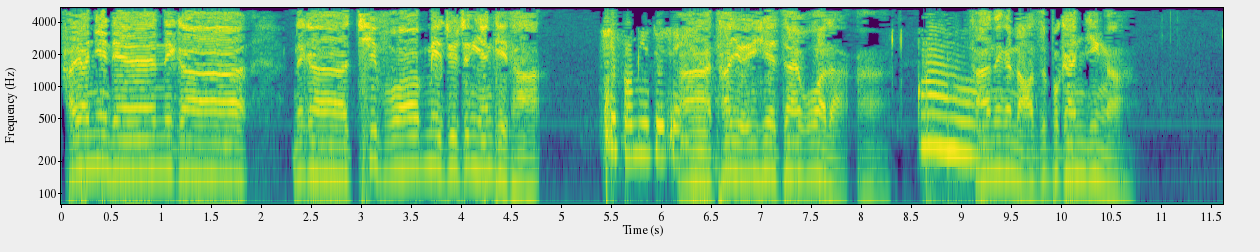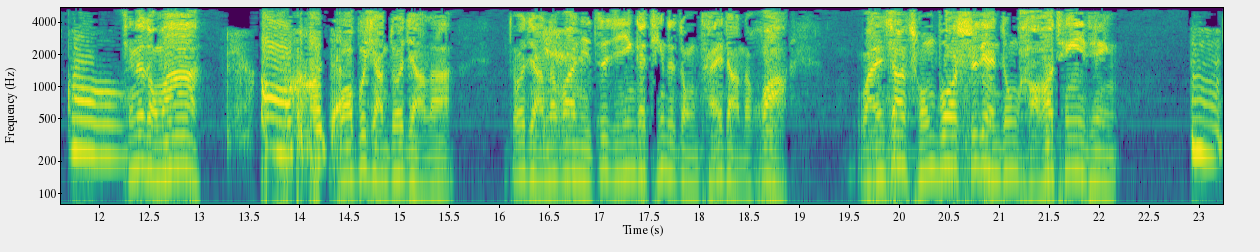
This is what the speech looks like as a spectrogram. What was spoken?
还要念点那个那个七佛灭罪真言给他。七佛灭罪真言。啊，他有一些灾祸的啊，哦他那个脑子不干净啊，哦听得懂吗？哦，好的。我不想多讲了，多讲的话你自己应该听得懂台长的话。晚上重播十点钟，好好听一听，嗯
